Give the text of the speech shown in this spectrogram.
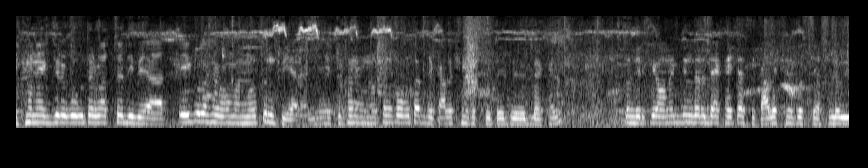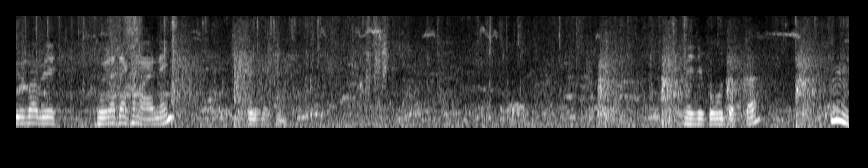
এখানে একজোড়া কবুতর বাচ্চা দিবে। আর এইগুলো সব আমার নতুন পেয়ার। আমি একটুখানি নতুন কবুতর যে কালেকশন করতে দেখাই। তোমাদেরকে অনেকদিন ধরে দেখাইতেছি কালেকশন করছি। আসলে ওইভাবে ধরে দেখানো হয় নাই। এই দেখেন। এই যে কবুতরটা হুম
